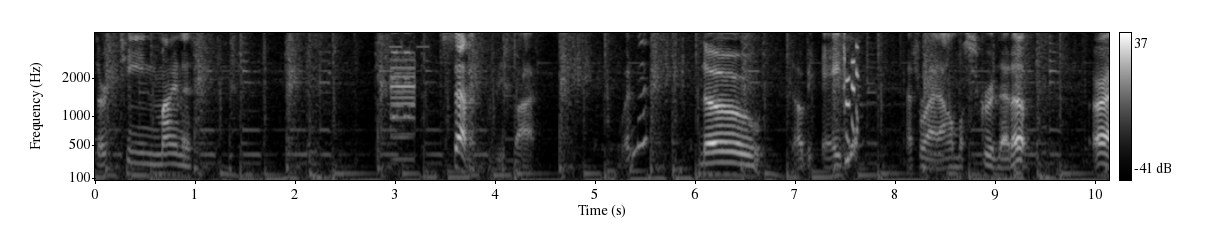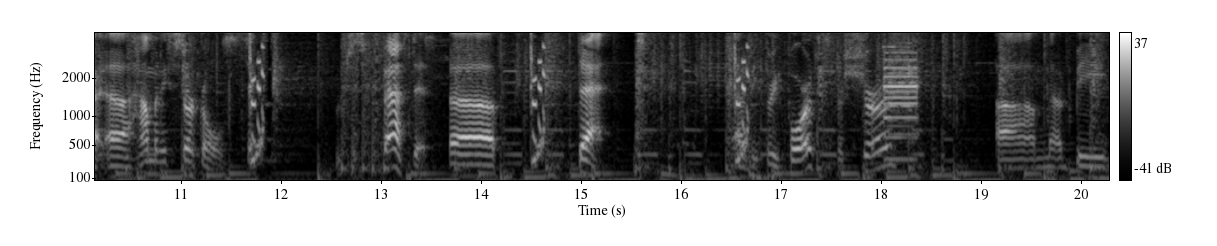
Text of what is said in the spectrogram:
13 minus 7 would be 5. Wouldn't it? No. That would be 8. That's right, I almost screwed that up. Alright, uh, how many circles? 6. Which is fastest? Uh, that. That would be 3 fourths for sure. Um, that would be,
